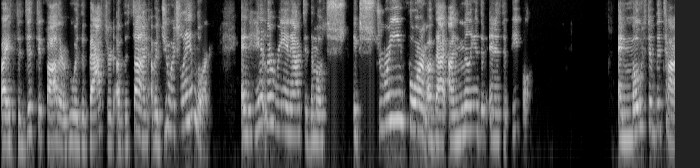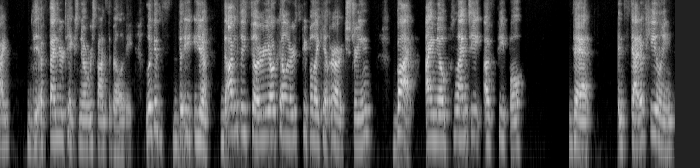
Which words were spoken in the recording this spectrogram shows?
by a sadistic father who was the bastard of the son of a Jewish landlord. And Hitler reenacted the most extreme form of that on millions of innocent people. And most of the time, the offender takes no responsibility. Look at the, you know, obviously serial killers, people like Hitler are extreme, but I know plenty of people that instead of healing,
